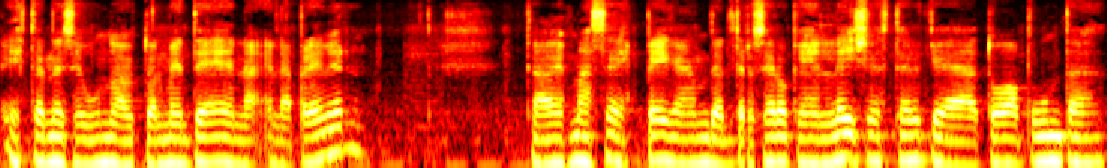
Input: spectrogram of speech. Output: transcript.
están de segundo actualmente en la, Premier. Cada vez más se despegan del tercero que es el Leicester, que a todo apunta.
